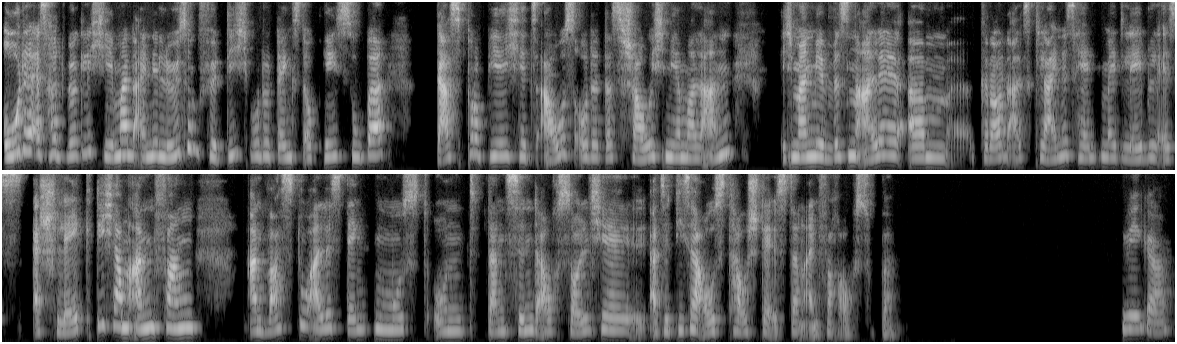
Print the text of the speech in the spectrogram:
Oder es hat wirklich jemand eine Lösung für dich, wo du denkst, okay, super, das probiere ich jetzt aus oder das schaue ich mir mal an. Ich meine, wir wissen alle, ähm, gerade als kleines Handmade-Label, es erschlägt dich am Anfang, an was du alles denken musst. Und dann sind auch solche, also dieser Austausch, der ist dann einfach auch super. Mega.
